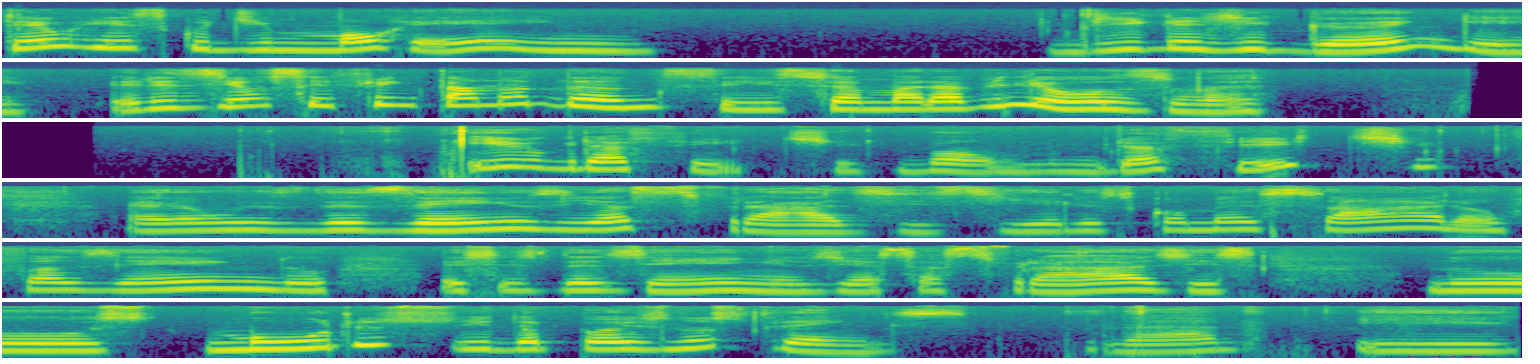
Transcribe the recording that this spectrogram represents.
ter o risco de morrer em brigas de gangue, eles iam se enfrentar na dança, e isso é maravilhoso, né? E o grafite? Bom, o grafite eram os desenhos e as frases, e eles começaram fazendo esses desenhos e essas frases nos muros e depois nos trens, né? E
